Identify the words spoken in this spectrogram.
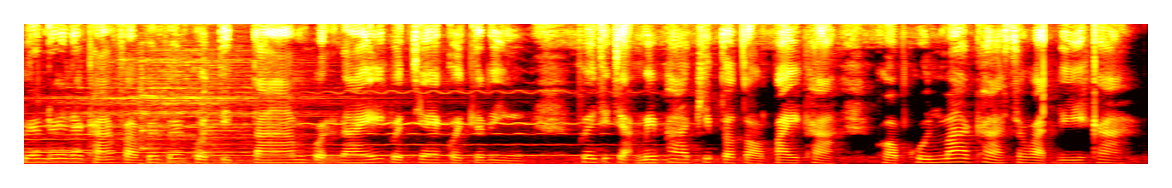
พื่อนๆด้วยนะคะ ฝากเพื่อนๆ กดติดตาม กดไลค์ กดแชร์ กดกระดิ่ง เพื่อที่จะไม่พลาดคลิปต่อๆไปค่ะ ขอบคุณมากค่ะ สวัสดีค่ะ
